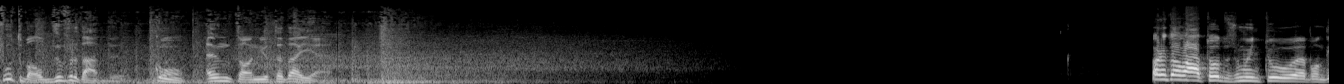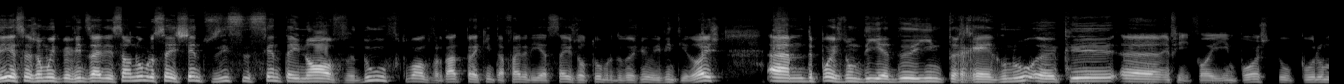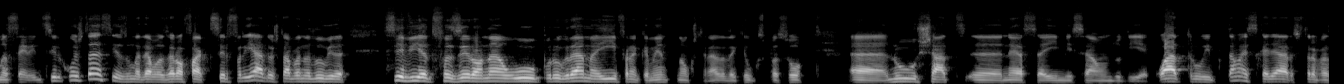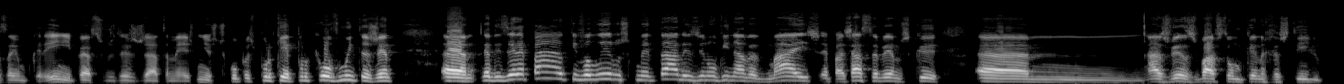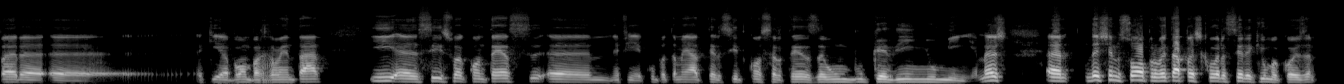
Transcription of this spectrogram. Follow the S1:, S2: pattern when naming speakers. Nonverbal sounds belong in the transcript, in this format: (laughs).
S1: Futebol de Verdade com António Tadeia.
S2: Ora, então lá a todos, muito uh, bom dia, sejam muito bem-vindos à edição número 669 do Futebol de Verdade para quinta-feira, dia 6 de outubro de 2022. Um, depois de um dia de interregno uh, que, uh, enfim, foi imposto por uma série de circunstâncias. Uma delas era o facto de ser feriado. Eu estava na dúvida se havia de fazer ou não o programa e, francamente, não gostei nada daquilo que se passou Uh, no chat uh, nessa emissão do dia 4 e também se calhar extravasei um bocadinho e peço-vos desde já também as minhas desculpas. Porquê? Porque houve muita gente a dizer, é pá, eu estive a ler os comentários e não vi nada de mais. Epá, já sabemos que às vezes basta um pequeno rastilho para aqui a bomba rebentar e uh, se isso acontece, uh, enfim, a culpa também há de ter sido com certeza um bocadinho minha. Mas uh, deixem-me só aproveitar para esclarecer aqui uma coisa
